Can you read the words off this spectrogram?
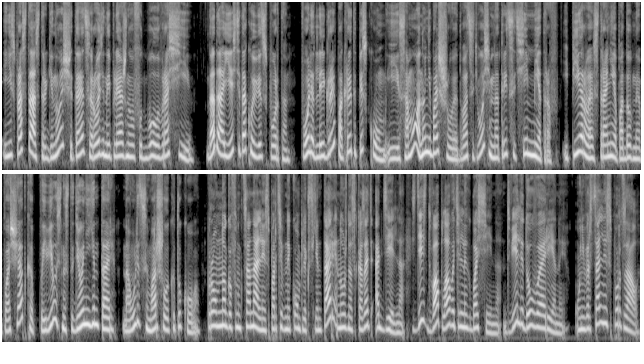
И неспроста Строгино считается родиной пляжного футбола в России. Да-да, есть и такой вид спорта. Поле для игры покрыто песком, и само оно небольшое, 28 на 37 метров. И первая в стране подобная площадка появилась на стадионе «Янтарь» на улице маршала Катукова. Про многофункциональный спортивный комплекс «Янтарь» нужно сказать отдельно. Здесь два плавательных бассейна, две ледовые арены, универсальный спортзал,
